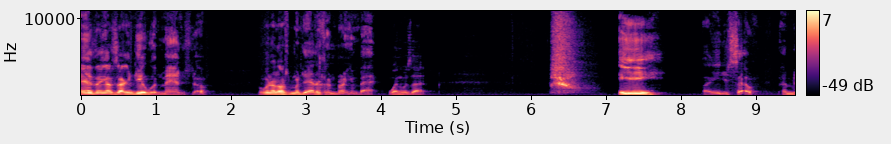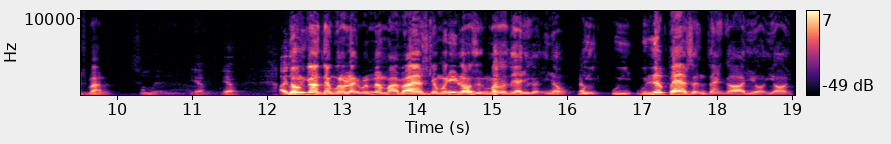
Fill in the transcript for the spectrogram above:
anything else I can deal with, man, stuff. But when I lost my dad, I couldn't bring him back. When was that? 80, about 87, right, Miss Bobby? Somewhere now. Yeah. Yeah. I Those kind of things we don't like to remember. If I ask him when he lost his mother, dad, he go, you know, No. we, we, we live past it and thank God you don't, you don't,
